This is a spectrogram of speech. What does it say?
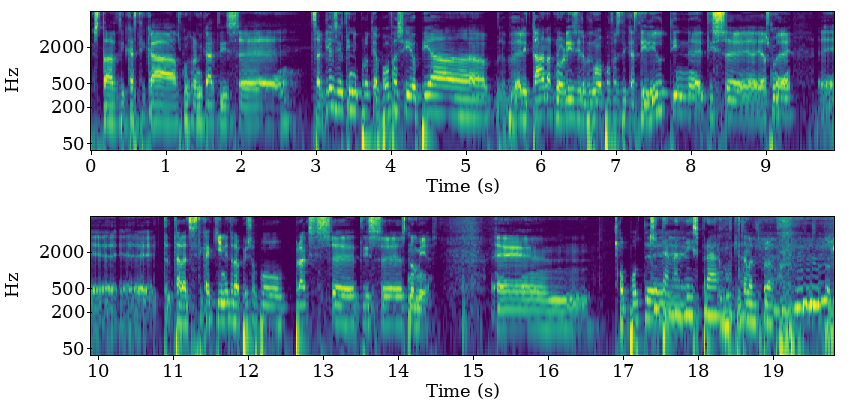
στα δικαστικά ας πούμε, χρονικά της, ε, της Αγγλίας γιατί είναι η πρώτη απόφαση η οποία ε, ρητά αναγνωρίζει ρε παιδί μου απόφαση δικαστηρίου την, ε, της, ε, ας πούμε, ε, ε, τα- τα ρατσιστικά κίνητρα πίσω από πράξεις ε, της ε, αστυνομίας. Ε, οπότε... Κοίτα να δεις πράγματα. Κοίτα να δεις πράγματα. Στο τότε.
